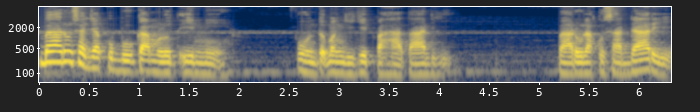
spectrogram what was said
Baru saja kubuka mulut ini untuk menggigit paha tadi. Barulah kusadari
